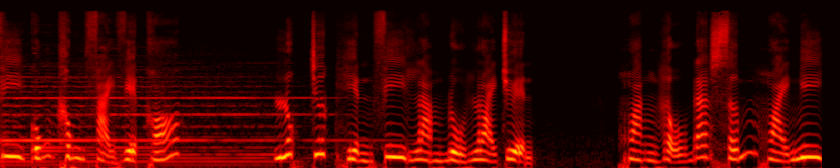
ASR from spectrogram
Phi cũng không phải việc khó. Lúc trước Hiền Phi làm đủ loại chuyện, Hoàng hậu đã sớm hoài nghi.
